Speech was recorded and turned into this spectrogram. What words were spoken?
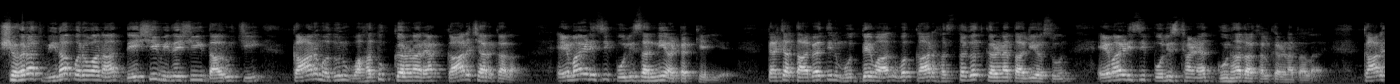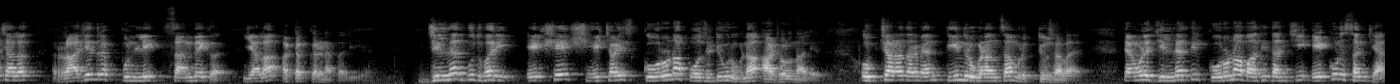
शहरात विनापरवाना देशी विदेशी दारूची कारमधून वाहतूक करणाऱ्या कार चालकाला एमआयडीसी पोलिसांनी अटक केली आहे. त्याच्या ताब्यातील मुद्देमाल व कार हस्तगत करण्यात आली असून एमआयडीसी पोलीस ठाण्यात गुन्हा दाखल करण्यात आला आहे. कार चालक राजेंद्र पुंडलिक चांदेकर याला अटक करण्यात आली आहे. जिल्ह्यात बुधवारी एकशे शेहेचाळीस कोरोना पॉझिटिव्ह रुग्ण आढळून आलेत. उपचारादरम्यान तीन रुग्णांचा मृत्यू झाला आहे त्यामुळे जिल्ह्यातील कोरोना बाधितांची एकूण संख्या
